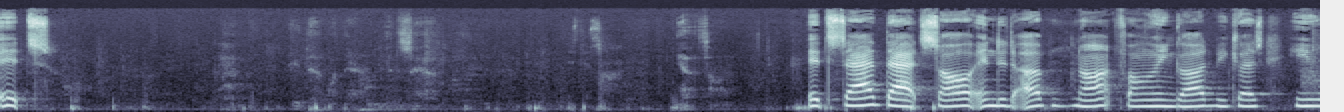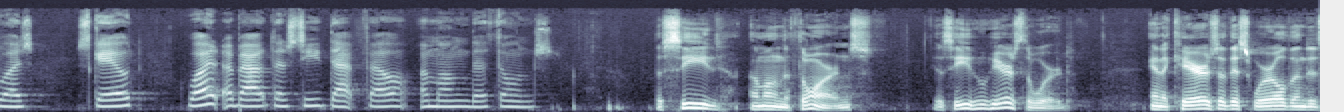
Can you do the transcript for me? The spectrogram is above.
It's It's sad that Saul ended up not following God because he was scared. What about the seed that fell among the thorns? The seed among the thorns is he who hears the word, and the cares of this world and the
